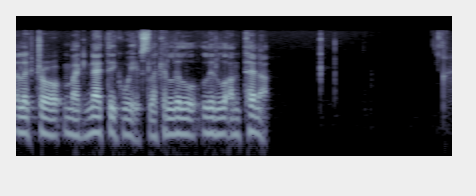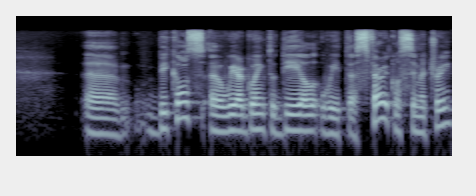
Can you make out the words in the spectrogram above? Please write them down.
electromagnetic waves, like a little, little antenna. Um, because uh, we are going to deal with uh, spherical symmetry,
